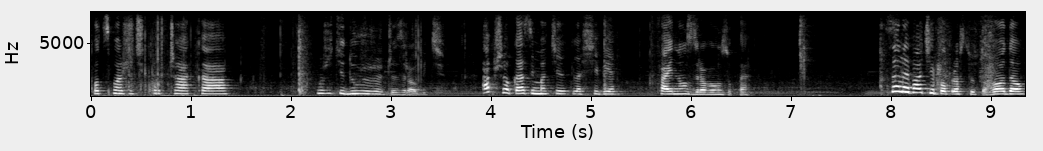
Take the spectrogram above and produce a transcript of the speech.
podsmażyć kurczaka. Możecie dużo rzeczy zrobić. A przy okazji macie dla siebie fajną, zdrową zupę. Zalewacie po prostu to wodą,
